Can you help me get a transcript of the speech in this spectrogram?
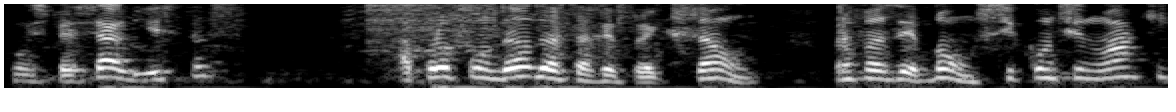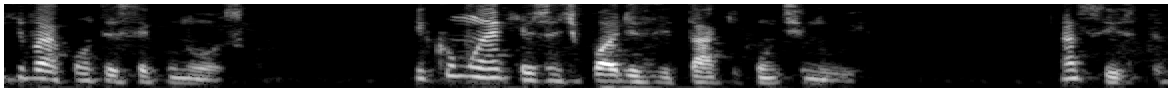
com especialistas, aprofundando essa reflexão para fazer, bom, se continuar, o que, que vai acontecer conosco? E como é que a gente pode evitar que continue? Assista.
